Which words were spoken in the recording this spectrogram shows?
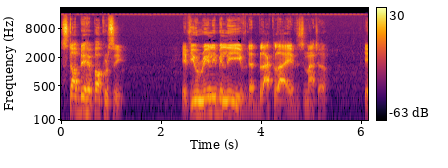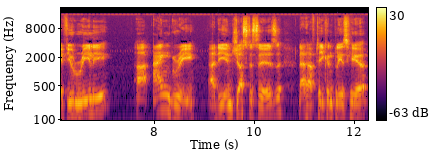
stop the hypocrisy. If you really believe that black lives matter, if you really are angry at the injustices that have taken place here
